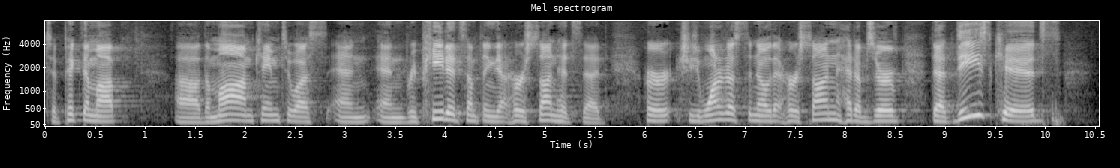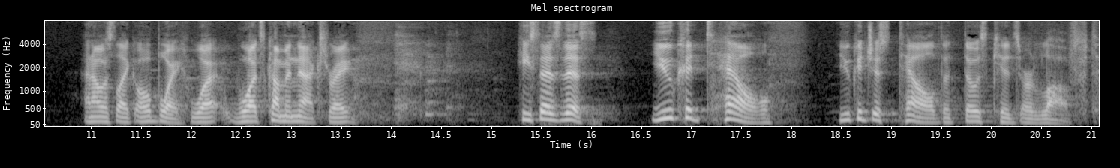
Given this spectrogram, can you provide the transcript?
to pick them up, uh, the mom came to us and, and repeated something that her son had said. Her, she wanted us to know that her son had observed that these kids, And I was like, oh boy, what, what's coming next, right? He says this You could tell, you could just tell that those kids are loved.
